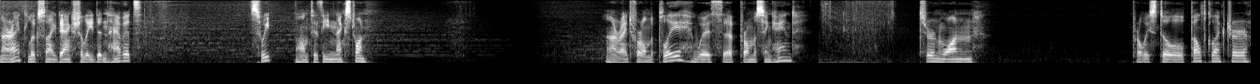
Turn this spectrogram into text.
Alright, looks like they actually didn't have it. Sweet. On to the next one. Alright, we're on the play with a promising hand. Turn 1. Probably still Pelt Collector.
